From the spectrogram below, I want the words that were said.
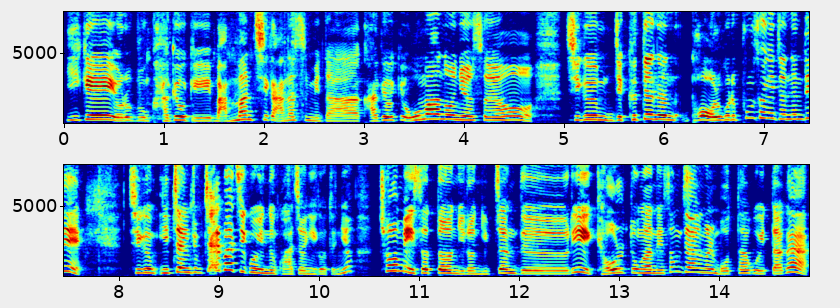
이게 여러분 가격이 만만치가 않았습니다. 가격이 5만 원이었어요. 지금 이제 그때는 더 얼굴이 풍성해졌는데 지금 입장이 좀 짧아지고 있는 과정이거든요. 처음에 있었던 이런 입장들이 겨울 동안에 성장을 못하고 있다가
